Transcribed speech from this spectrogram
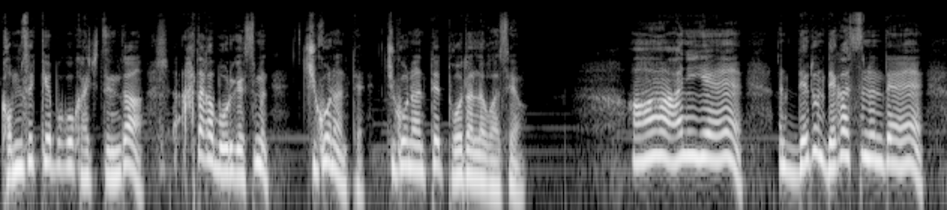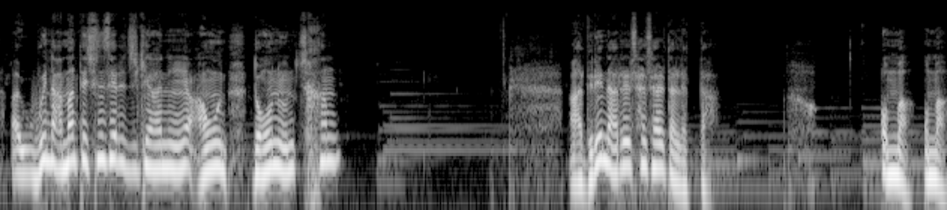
검색해보고 가시든가 하다가 모르겠으면 직원한테, 직원한테 도와달라고 하세요. 아, 아니, 얘. 내 돈 내가 쓰는데, 아, 왜 남한테 신세를 지게 하니? 아우, 너는 참. 아들이 나를 살살 달랬다. 엄마, 엄마,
